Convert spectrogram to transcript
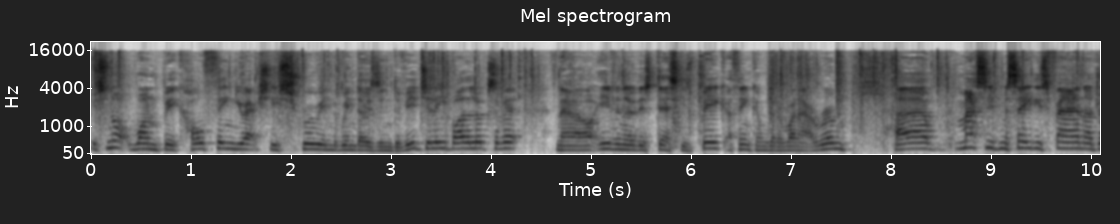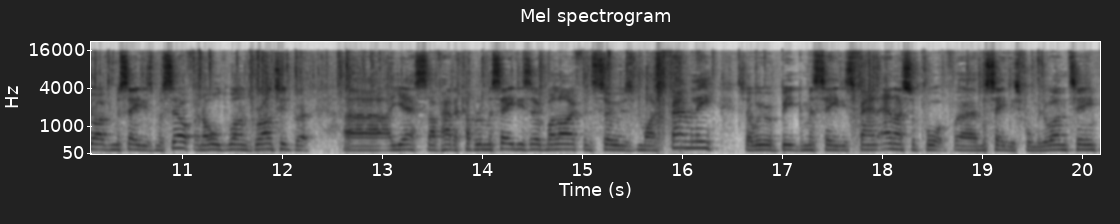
it's not one big whole thing. You actually screw in the windows individually by the looks of it. Now, even though this desk is big, I think I'm going to run out of room. Uh, massive Mercedes fan. I drive a Mercedes myself, an old one, granted, but uh, yes, I've had a couple of Mercedes over my life, and so is my family. So we're a big Mercedes fan, and I support uh, Mercedes Formula One team.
